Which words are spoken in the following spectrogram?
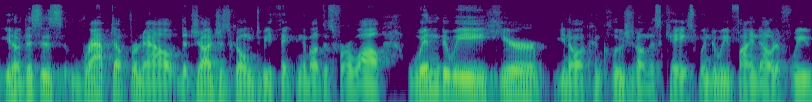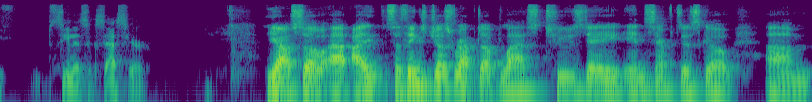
you know this is wrapped up for now. The judge is going to be thinking about this for a while. When do we hear you know a conclusion on this case? When do we find out if we've seen a success here? Yeah, so uh, I so things just wrapped up last Tuesday in San Francisco. Um,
